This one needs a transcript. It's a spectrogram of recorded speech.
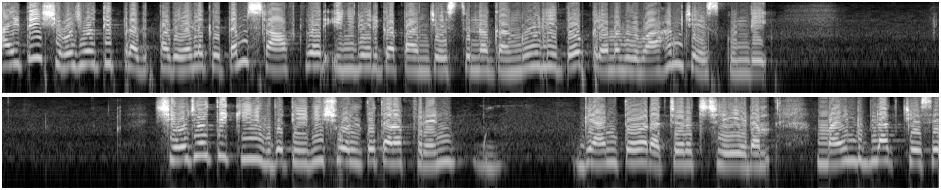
అయితే శివజ్యోతి ప్ర- పదేళ్ళ క్రితం సాఫ్ట్వేర్ ఇంజనీర్గా పనిచేస్తున్న గంగూలీతో ప్రేమ వివాహం చేసుకుంది. శివజ్యోతికి వివిధ టీవీ షోలతో తన ఫ్రెండ్ గ్యాంగ్తో రచ్చరచ్చ చేయడం మైండ్ బ్లాక్ చేసే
